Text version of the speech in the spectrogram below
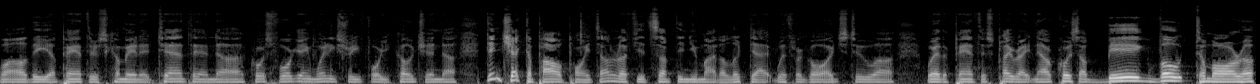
while the uh, Panthers come in at 10th. And, uh, of course, four game winning streak for you, coach. And uh, didn't check the PowerPoints. I don't know if it's something you might have looked at with regards to uh, where the Panthers play right now. Of course, a big vote tomorrow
